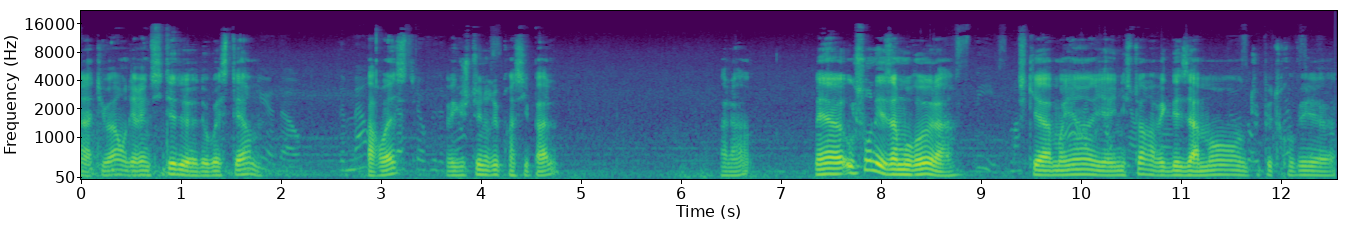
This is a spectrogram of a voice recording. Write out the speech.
Ah, tu vois, on dirait une cité de, western, par ouest, avec juste une rue principale. Voilà. Mais euh, où sont les amoureux là? Parce qu'il y a moyen, il y a une histoire avec des amants où tu peux trouver... euh,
